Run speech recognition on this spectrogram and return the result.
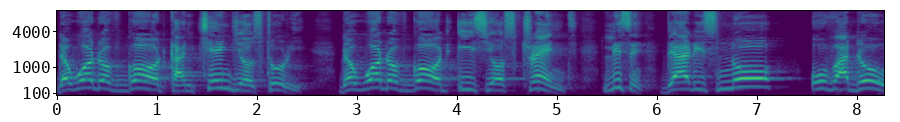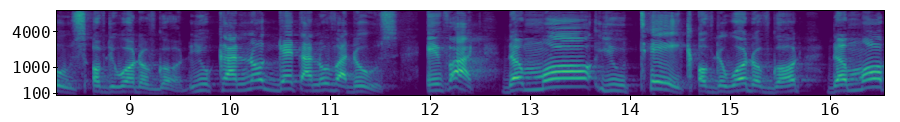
The word of God can change your story. The word of God is your strength. Listen, there is no overdose of the word of God. You cannot get an overdose. In fact, the more you take of the word of God, the more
